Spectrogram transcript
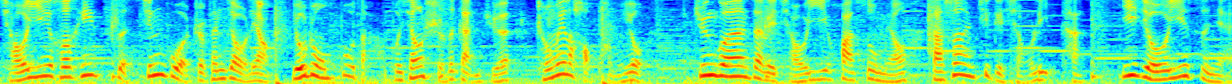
乔伊和黑刺经过这番较量，有种不打不相识的感觉，成为了好朋友。军官在为乔伊画素描，打算寄给小李看。一九一四年，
